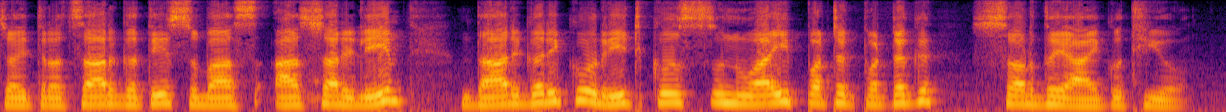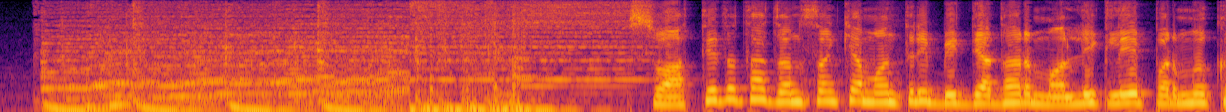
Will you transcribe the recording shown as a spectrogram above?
चैत्र चार गते सुभाष आचार्यले दायर गरेको रिटको सुनवाई पटक पटक सर्दै आएको थियो। स्वास्थ्य तथा जनसङ्ख्या मन्त्री विद्याधर मल्लिकले प्रमुख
